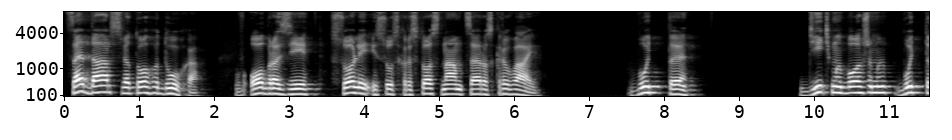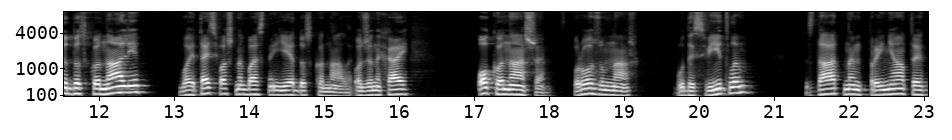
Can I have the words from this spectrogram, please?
Це дар Святого Духа. В образі солі Ісус Христос нам це розкриває. Будьте дітьми Божими, будьте досконалі, бо Отець ваш Небесний є досконалий. Отже, нехай око наше, розум наш буде світлим, здатним прийняти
